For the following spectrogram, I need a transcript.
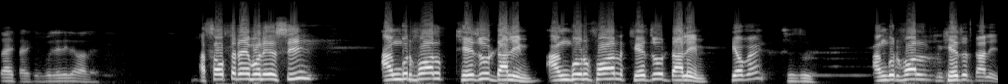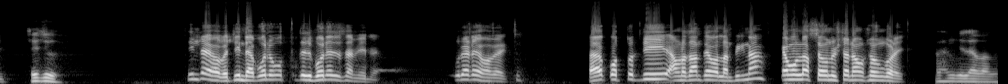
তাই তাই বুঝে দিলে ভালো আচ্ছা উত্তরে বলে এসেছি আঙ্গুর ফল খেজুর ডালিম। আঙ্গুর ফল খেজুর ডালিম। কি হবে? খেজুর। আঙ্গুর ফল খেজুর ডালিম। খেজুর। তিনটাই হবে তিনটা। বলে বলে দিয়েছি আমি এটা। পুরাটাই হবে একটু তাই উত্তরটি আমরা জানতে পারলাম ঠিক না? কেমন লাগছে অনুষ্ঠানে অংশগ্রহণ করে? আলহামদুলিল্লাহ ভালো।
